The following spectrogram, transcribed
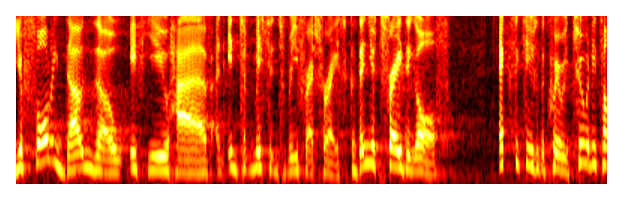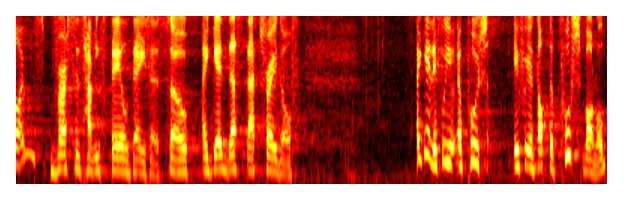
You're falling down, though, if you have an intermittent refresh rate, because then you're trading off executing the query too many times versus having stale data. So again, that's that trade-off. Again, if we, uh, push, if we adopt a push model,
